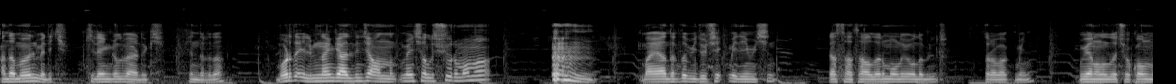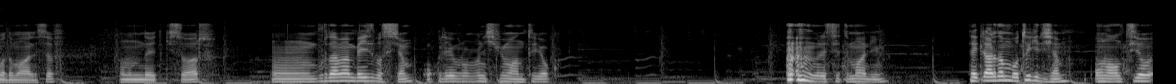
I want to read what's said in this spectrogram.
Adamı ölmedik. Kill angle verdik Kinder'da. Bu arada elimden geldiğince anlatmaya çalışıyorum ama bayağıdır da video çekmediğim için biraz hatalarım oluyor olabilir. Kusura bakmayın. Uyanalı da çok olmadı maalesef. Onun da etkisi var. Hmm, burada hemen base basacağım. O kuleye vurmanın hiçbir mantığı yok. Resetimi alayım. Tekrardan bota gireceğim. 16'ya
